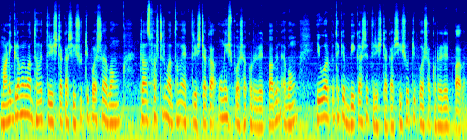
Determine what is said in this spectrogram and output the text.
মানিগ্রামের মাধ্যমে তিরিশ টাকা ছেষট্টি পয়সা এবং ট্রান্সফার্স্টের মাধ্যমে একত্রিশ টাকা উনিশ পয়সা করে রেট পাবেন এবং ইউআরপে থেকে বিকাশে তিরিশ টাকা ছেষট্টি পয়সা করে রেট পাবেন।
